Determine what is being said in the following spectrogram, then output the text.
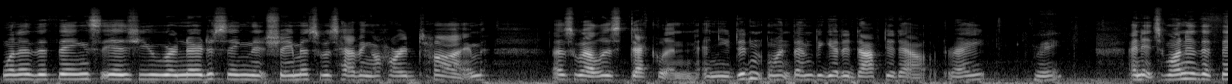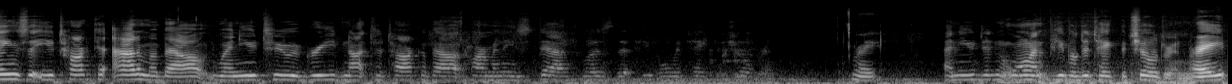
one of the things is you were noticing that Seamus was having a hard time, as well as Declan, and you didn't want them to get adopted out, right? right, And it's one of the things that you talked to Adam about when you two agreed not to talk about Harmony's death was that people would take the children. right, And you didn't want people to take the children, right?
